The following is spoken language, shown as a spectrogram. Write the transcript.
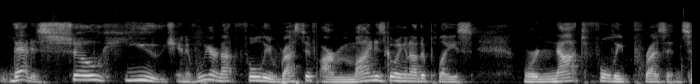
That is so huge. And if we are not fully rested, our mind is going another place, we're not fully present.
